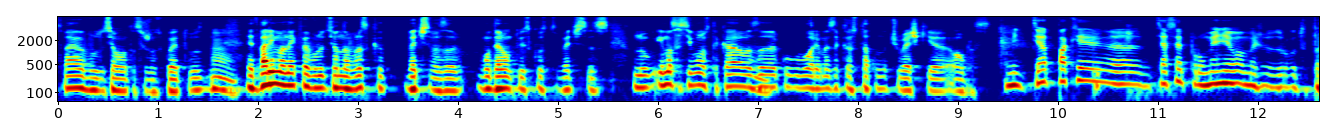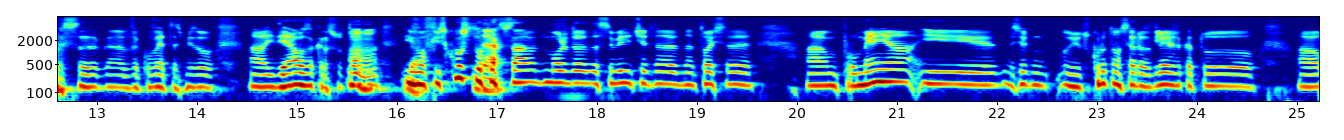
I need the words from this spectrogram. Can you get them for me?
Това е еволюционната всъщност, което mm. едва ли има някаква еволюционна връзка вече за модерното изкуство, вече с... но има със сигурност такава, за ако говорим за красотата на човешкия образ. Ами, тя пак е, тя се е променяла между другото през вековете, смисъл идеал за красота. Mm-hmm. И да. в изкуството, да. както може да, да се види, че да, да, той се а, променя и действително Скрутън се разглежда като а,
